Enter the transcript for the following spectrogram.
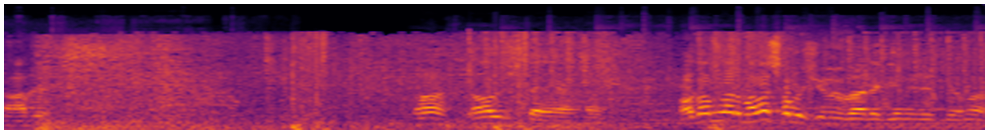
Abi. Ha al işte ya. Adamlar bana çalışıyor mübarek yemin ediyorum ha.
